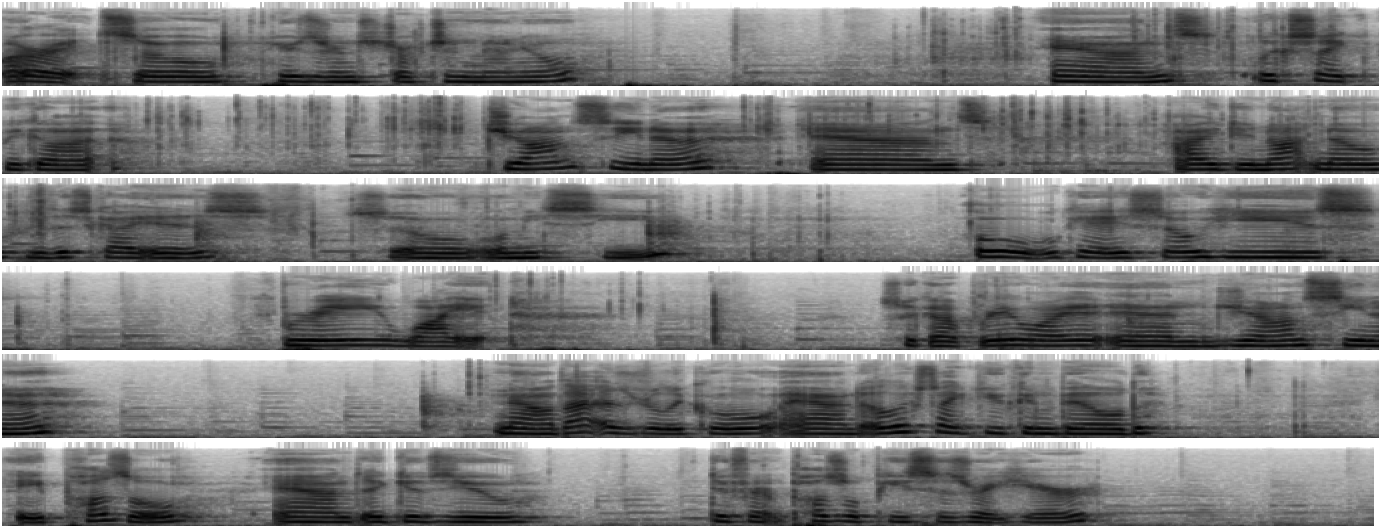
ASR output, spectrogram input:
All right, so here's our instruction manual. And looks like we got John Cena, and I do not know who this guy is. So let me see. Oh, okay, so he's Bray Wyatt. So we got Bray Wyatt and John Cena. Now that is really cool, and it looks like you can build a puzzle, and it gives you different puzzle pieces right here.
